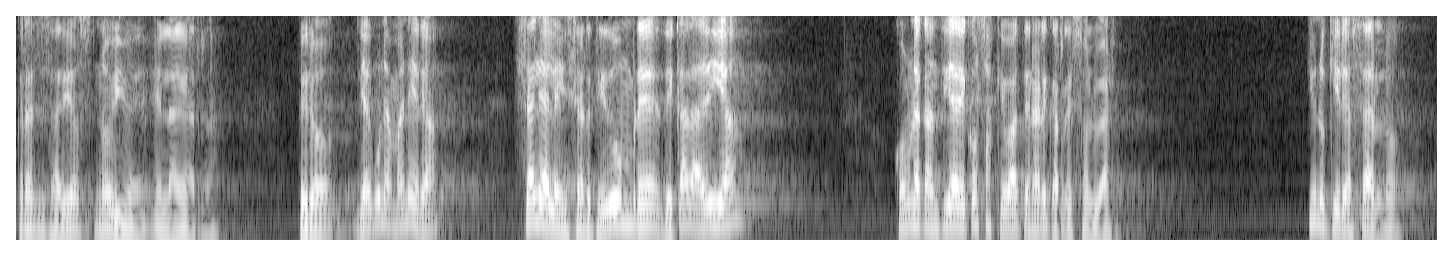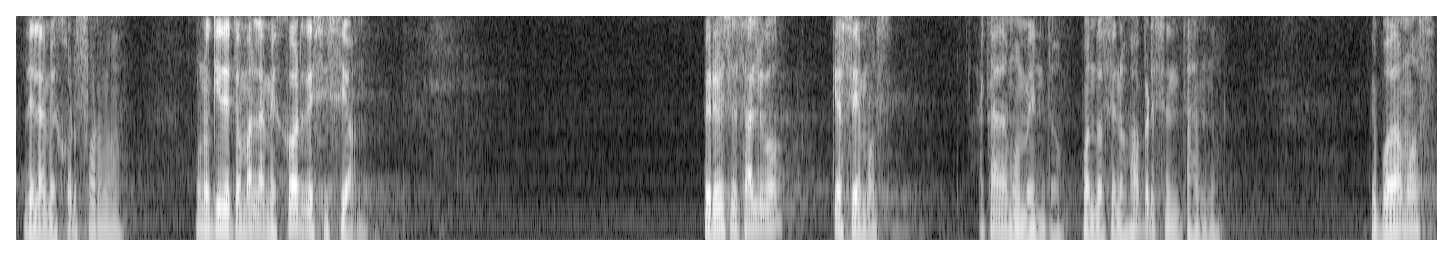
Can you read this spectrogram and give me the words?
gracias a Dios, no vive en la guerra, pero de alguna manera sale a la incertidumbre de cada día con una cantidad de cosas que va a tener que resolver. Y uno quiere hacerlo de la mejor forma. Uno quiere tomar la mejor decisión. Pero eso es algo que hacemos a cada momento, cuando se nos va presentando. Que podamos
